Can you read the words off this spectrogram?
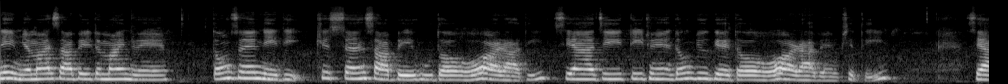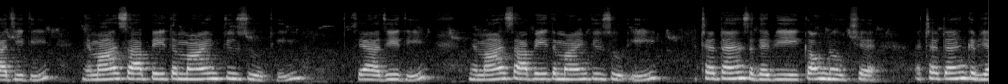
နေ့မြန်မာစာပေတမိုင်းတွင်သုံးဆွဲနေသည့်ခစ်ဆန်းစာပေဟူသောဝဟရာသည်ဆရာကြီးတီထွင်အသုံးပြုခဲ့သောဝဟရာပင်ဖြစ်သည်ဆရာကြီးသည်မြမစာပေသမိုင်းပြုစုသည်ဆရာကြီးသည်မြမစာပေသမိုင်းပြုစု၏အထက်တန်းစကားပြေကောက်နှုတ်ချက်အထက်တန်းကြပြ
